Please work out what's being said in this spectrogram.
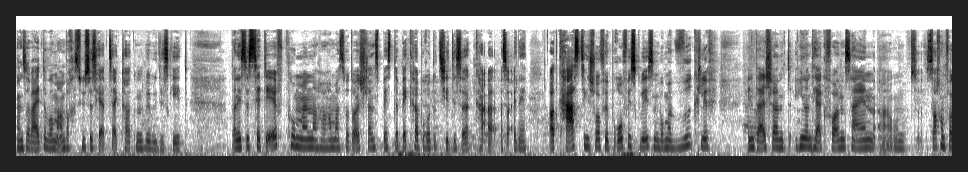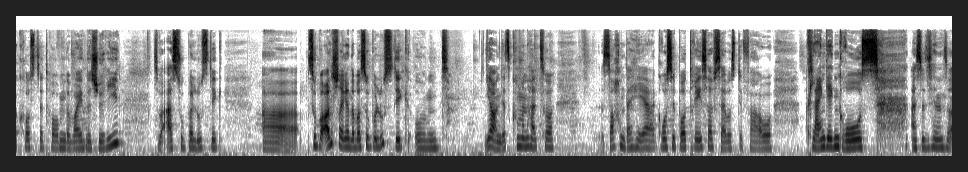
und so weiter, wo man einfach Süßes herzeigt hatten, wie, wie das geht. Dann ist das ZDF gekommen, nachher haben wir so Deutschlands bester Bäcker produziert, das ist also eine Art Castingshow für Profis gewesen, wo man wirklich in Deutschland hin und her gefahren sein äh, und Sachen verkostet haben. Da war ich in der Jury. Das war auch super lustig. Äh, super anstrengend, aber super lustig. Und ja, und jetzt kommen halt so Sachen daher, große Porträts auf Servus TV, klein gegen groß. Also das sind so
